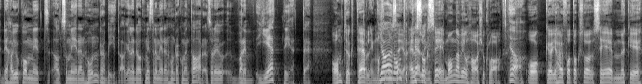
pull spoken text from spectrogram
det- har ju kommit alltså mer än 100 bidrag, eller det är åtminstone mer än 100 kommentarer, så det har varit jätte, jätte. Omtyckt tävling måste Ja, jag en säga. En succé. Många vill ha choklad. Ja. Och eh, jag har ju fått också se mycket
